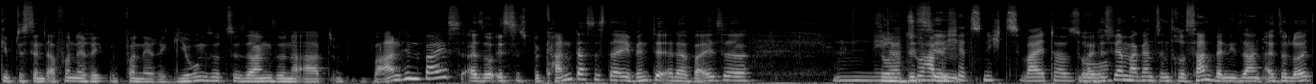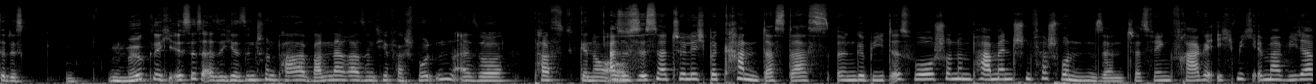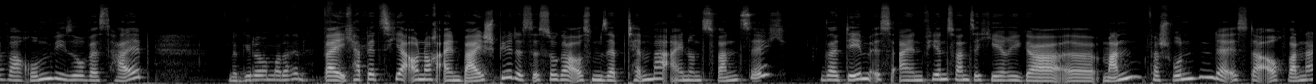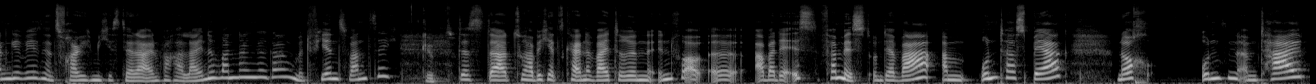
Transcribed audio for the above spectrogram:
Gibt es denn da von der, Re von der Regierung sozusagen so eine Art Warnhinweis? Also ist es bekannt, dass es da eventuellerweise. Nee, so dazu habe ich jetzt nichts weiter so. Weil das wäre mal ganz interessant, wenn die sagen, also Leute, das möglich ist es. Also hier sind schon ein paar Wanderer sind hier verschwunden. Also passt genau Also auf. es ist natürlich bekannt, dass das ein Gebiet ist, wo schon ein paar Menschen verschwunden sind. Deswegen frage ich mich immer wieder, warum, wieso, weshalb. Na, geh doch mal dahin. Weil ich habe jetzt hier auch noch ein Beispiel, das ist sogar aus dem September 21. Seitdem ist ein 24-jähriger äh, Mann verschwunden. Der ist da auch wandern gewesen. Jetzt frage ich mich, ist der da einfach alleine wandern gegangen mit 24? Gibt. Das, dazu habe ich jetzt keine weiteren Info, äh, aber der ist vermisst. Und der war am Untersberg noch unten im Tal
